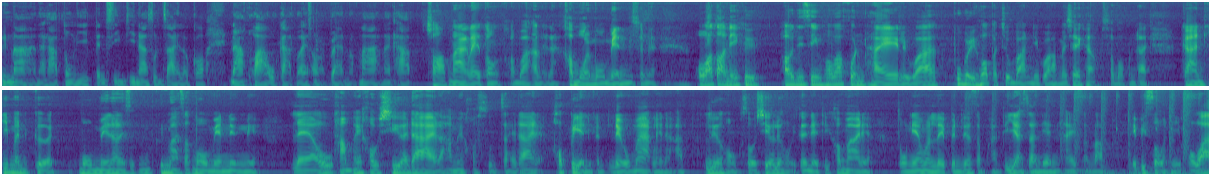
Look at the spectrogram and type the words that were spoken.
ขึ้นมานะครับตรงนี้เป็นสิ่งที่น่าสนใจแล้วก็น่าคว้าโอกาสไว้สำหรับแบรนด์มากๆนะครับชอบมากเลยตรงคำว่าอะไรนะขโมย moment ใช่ไหม เพราะว่าตอนนี้คือเอาจริงๆ เพราะว่าคนไทยหรือว่าผู้บริโภคปัจจุบันดีกว่าไม่ใช่แค่เฉพาะคนไทย การที่มันเกิด moment อะไรขึ้นมาสัก moment หนึ่งเนี่ย แล้วทำให้เขาเชื่อได้แล้วทำให้เขาสนใจได้เนี่ยเขาเปลี่ยนกันเร็วมากเลยนะครับ เรื่องของโซเชียลเรื่องของอินเทอร์เน็ตที่เข้ามาเนี่ยตรงเนี้ยมันเลยเป็นเรื่องสำคัญที่อยากจะเน้นให้สำหรับepisode นี้เพราะว่า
